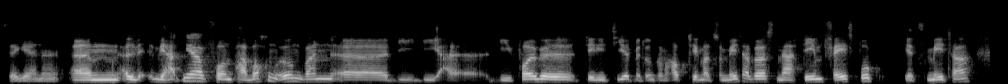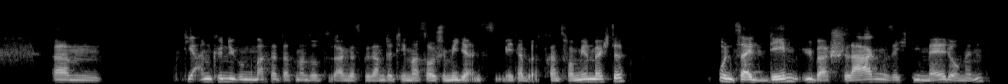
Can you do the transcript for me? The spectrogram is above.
Sehr gerne. Ähm, also wir hatten ja vor ein paar Wochen irgendwann äh, die, die, äh, die Folge dediziert mit unserem Hauptthema zum Metaverse, nachdem Facebook, jetzt Meta, ähm, die Ankündigung gemacht hat, dass man sozusagen das gesamte Thema Social Media ins Metaverse transformieren möchte. Und seitdem überschlagen sich die Meldungen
